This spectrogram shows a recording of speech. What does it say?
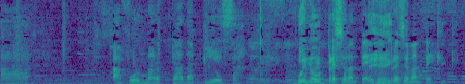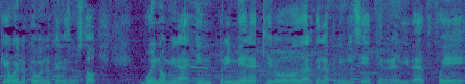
a, a formar cada pieza. Bueno, fue impresionante, ¿eh? impresionante. Qué, qué, bueno, qué bueno que les gustó. Bueno, mira, en primera quiero darte la primicia que en realidad fue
